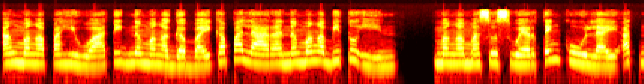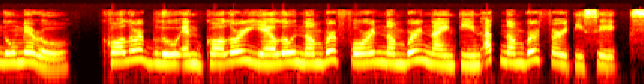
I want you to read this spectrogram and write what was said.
ang mga pahiwatig ng mga gabay kapalaran ng mga bituin, mga masuswerteng kulay at numero, color blue and color yellow number 4 number 19 at number 36.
